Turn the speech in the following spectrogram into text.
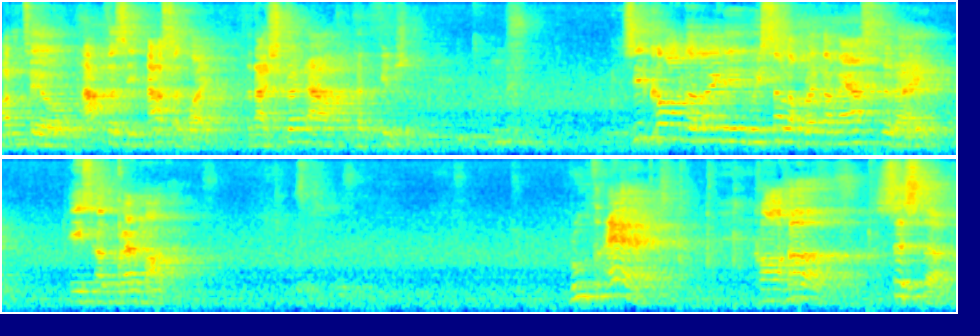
Until after she passed away, then I straightened out the confusion. She called the lady we celebrate the Mass today is her grandmother. Ruth Ann called her sister.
